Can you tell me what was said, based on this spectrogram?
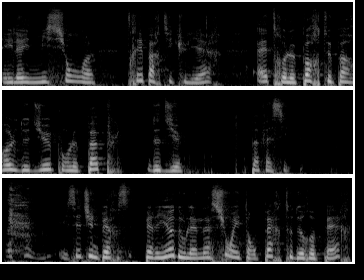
et il a une mission euh, très particulière être le porte-parole de Dieu pour le peuple de Dieu. Pas facile. Et c'est une période où la nation est en perte de repères,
